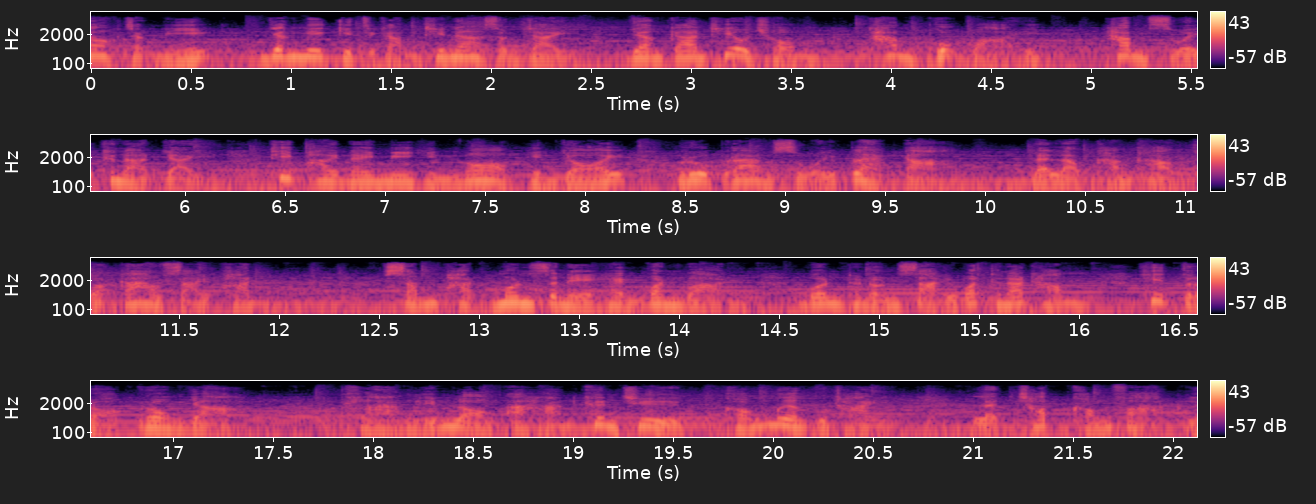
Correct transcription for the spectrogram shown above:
นอกจากนี้ยังมีกิจกรรมที่น่าสนใจ อย่างการเที่ยวชมถ้ำพุหวายถ้ำสวยขนาดใหญ่ ที่ภายในมีหินงอกหินย้อย รูปร่างสวยแปลกตาและเหล่าค้างคาวกว่า 9 สายพันธุ์ สัมผัสมนเสน่ห์แห่งวันวาน บนถนนสายวัฒนธรรมที่ตรอกโรงยา พลางลิ้มลองอาหารขึ้นชื่อของเมืองอุทัย และช็อปของฝากเ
